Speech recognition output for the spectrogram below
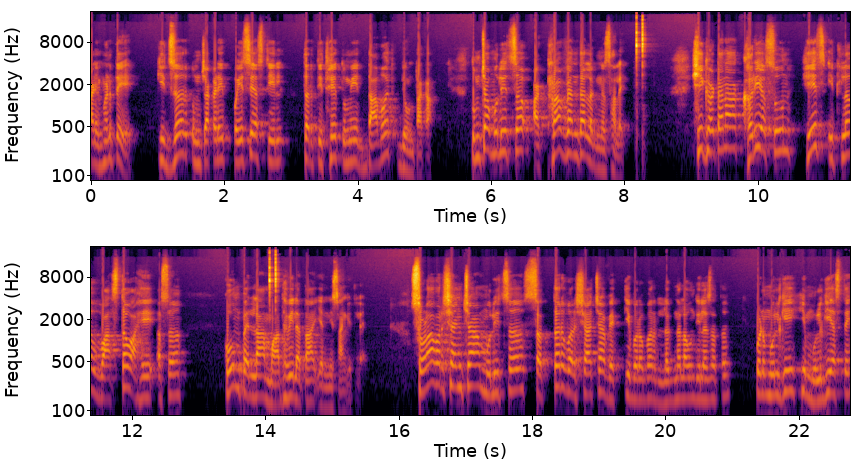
आणि म्हणते की जर तुमच्याकडे पैसे असतील तर तिथे तुम्ही दावत देऊन टाका. तुमच्या मुलीचं अठराव्यांदा लग्न झालंय. ही घटना खरी असून हेच इथलं वास्तव आहे असं कोमपेल्ला माधवीलता यांनी सांगितलंय. सोळा वर्षांच्या मुलीचं सत्तर वर्षाच्या व्यक्तीबरोबर लग्न लावून दिलं जातं. पण मुलगी ही मुलगी असते.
